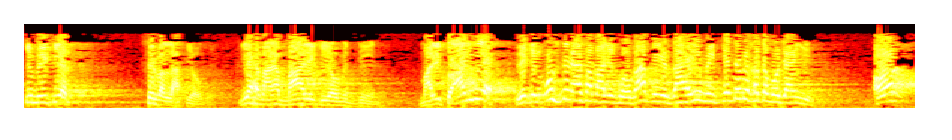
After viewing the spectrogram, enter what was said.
کہ ملکیت صرف اللہ کی ہوگی۔ یہ ہمارا مالک یوم الدین۔ مالک تو آج بھی ہے، لیکن اس دن ایسا مالک ہوگا کہ یہ ظاہری ملکیتیں بھی ختم ہو جائیں گی۔ اور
